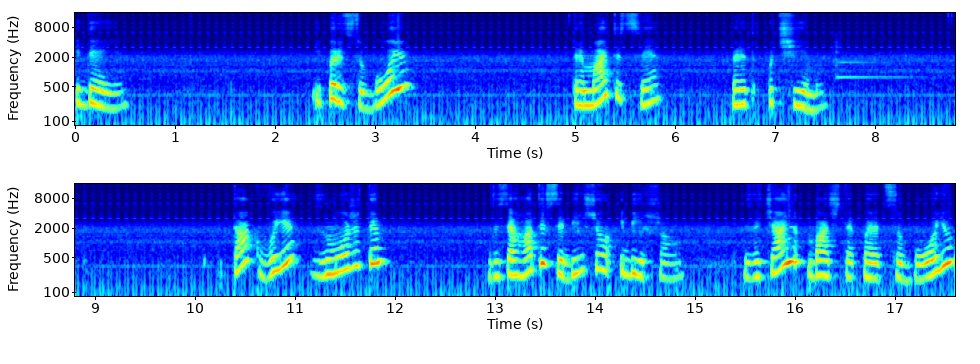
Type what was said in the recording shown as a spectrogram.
ідеї. І перед собою тримайте це перед очима. Так ви зможете досягати все більшого і більшого. Звичайно, бачите перед собою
